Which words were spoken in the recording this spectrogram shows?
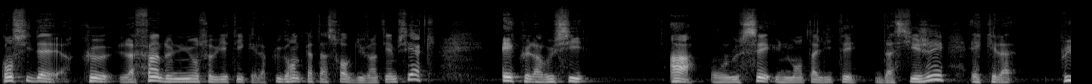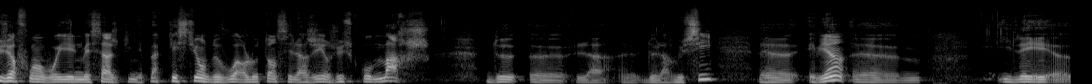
considère que la fin de l'Union soviétique est la plus grande catastrophe du XXe siècle et que la Russie a, on le sait, une mentalité d'assiégé et qu'elle a plusieurs fois envoyé le message qu'il n'est pas question de voir l'OTAN s'élargir jusqu'aux marches de, euh, la, de la Russie, euh, eh bien, euh, il est euh,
